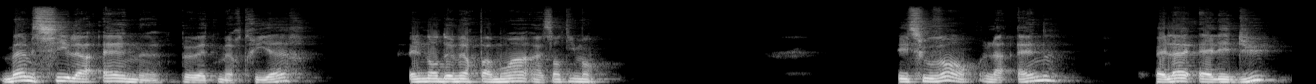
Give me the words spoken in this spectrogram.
Même si la haine peut être meurtrière, elle n'en demeure pas moins un sentiment. Et souvent, la haine elle, est due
